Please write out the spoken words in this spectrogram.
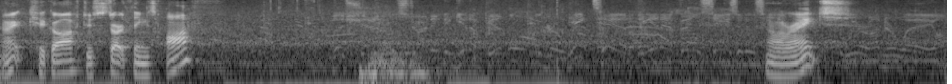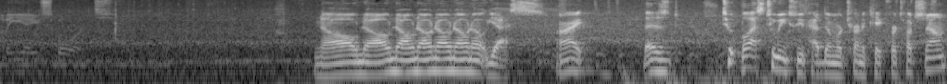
Alright, kickoff to start things off. All right. No, no, no, no, no, no, no. Yes. All right. That is two, the last two weeks we've had them return a kick for a touchdown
